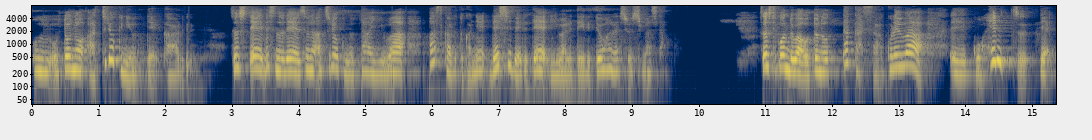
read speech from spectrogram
う音の圧力によって変わる。そして、ですので、その圧力の単位は、パスカルとかね、デシベルで言われているというお話をしました。そして今度は音の高さ。これは、えー、こうヘルツで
